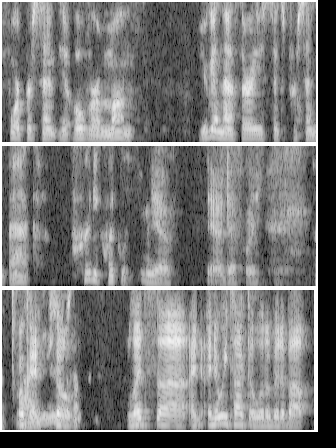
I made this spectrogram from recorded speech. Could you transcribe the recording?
4% over a month, you're getting that 36% back pretty quickly. Yeah. Yeah, definitely. Like okay. So let's, uh, I, I, know we talked a little bit about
